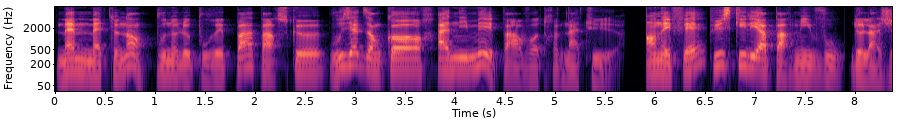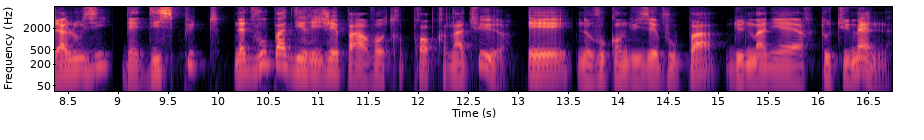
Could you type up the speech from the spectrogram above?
même maintenant, vous ne le pouvez pas parce que vous êtes encore animé par votre nature. En effet, puisqu'il y a parmi vous de la jalousie, des disputes, n'êtes-vous pas dirigé par votre propre nature et ne vous conduisez-vous pas d'une manière toute humaine?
